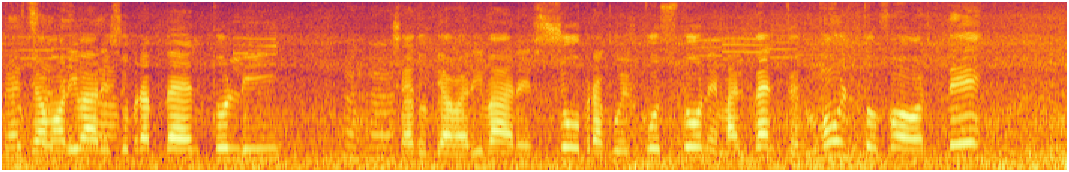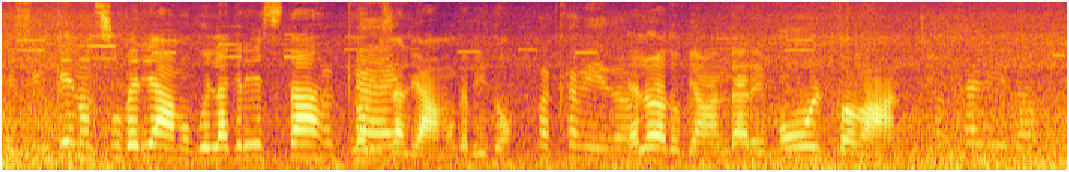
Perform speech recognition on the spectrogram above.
Verso Dobbiamo arrivare là. sopra vento lì. ah. Cioè dobbiamo arrivare sopra quel costone, ma il vento è molto forte finché non superiamo quella cresta Ok. non risaliamo, capito? Ho capito. E allora dobbiamo andare molto avanti. Ho capito.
